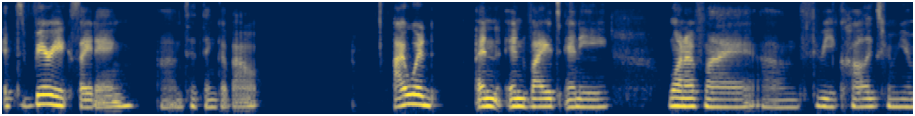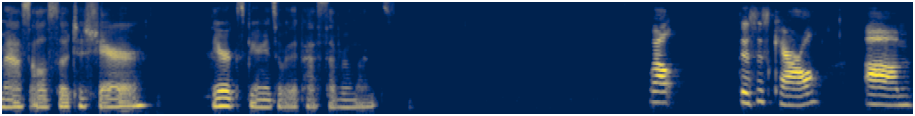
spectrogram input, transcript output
it's very exciting um, to think about. I would in, invite any one of my um, three colleagues from UMass also to share their experience over the past several months. Well, this is Carol. Um,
